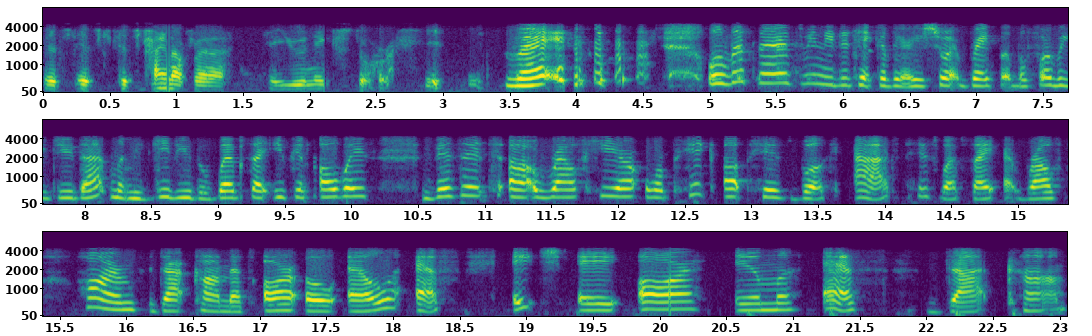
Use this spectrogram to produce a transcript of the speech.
it's it's it's kind of a, a unique story. right. well, listeners, we need to take a very short break, but before we do that, let me give you the website. You can always visit uh, Rolf here or pick up his book at his website at rolfharms.com. That's R O L F H A R M S dot com.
